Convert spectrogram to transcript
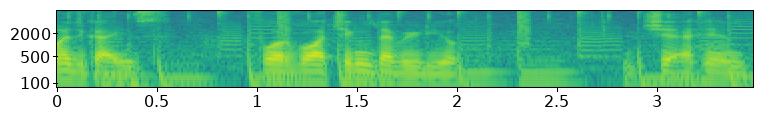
much guys for watching the video जय हिंद।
